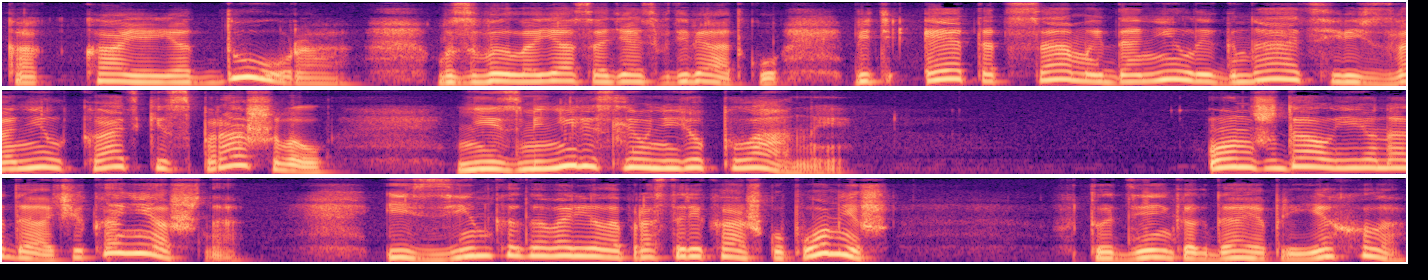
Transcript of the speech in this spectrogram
«Какая я дура!» — взвыла я, садясь в девятку. «Ведь этот самый Данил Игнатьевич звонил Катьке, спрашивал, не изменились ли у нее планы». Он ждал ее на даче, конечно. И Зинка говорила про старикашку, помнишь? В тот день, когда я приехала,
